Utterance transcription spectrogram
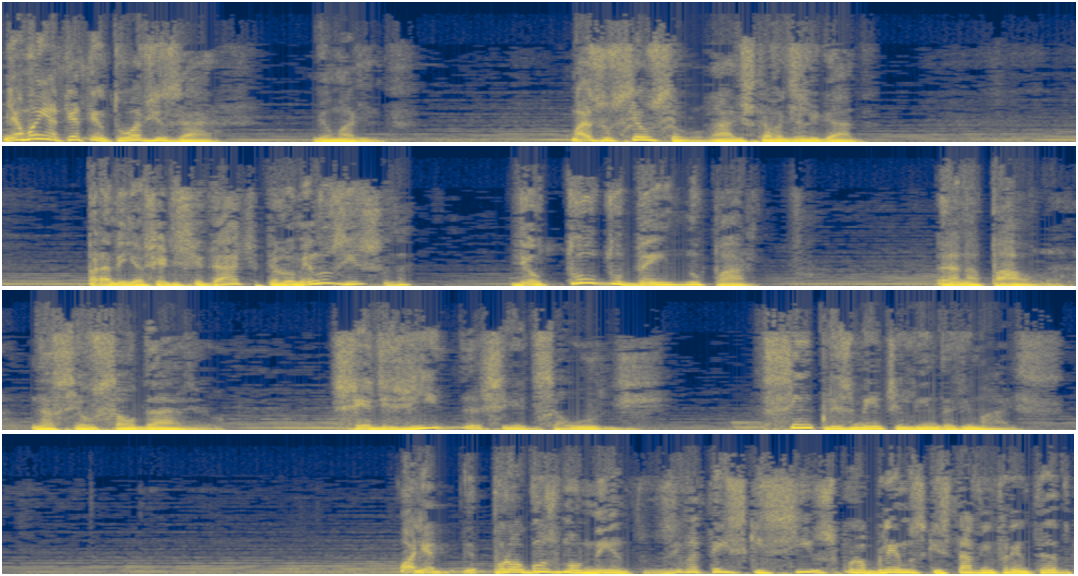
Minha mãe até tentou avisar meu marido, mas o seu celular estava desligado. Para minha felicidade, pelo menos isso, né? Deu tudo bem no parto. Ana Paula nasceu saudável, cheia de vida, cheia de saúde, simplesmente linda demais. Olha, por alguns momentos eu até esqueci os problemas que estava enfrentando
